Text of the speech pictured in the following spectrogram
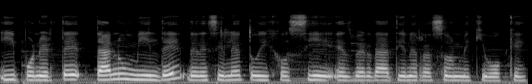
y ponerte tan humilde de decirle a tu hijo, sí, es verdad, tienes razón, me equivoqué.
